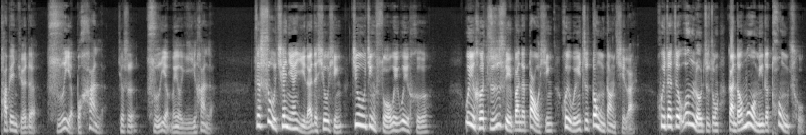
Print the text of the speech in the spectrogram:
他便觉得死也不憾了，就是死也没有遗憾了。这数千年以来的修行，究竟所谓为何？为何止水般的道心会为之动荡起来？会在这温柔之中感到莫名的痛楚？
